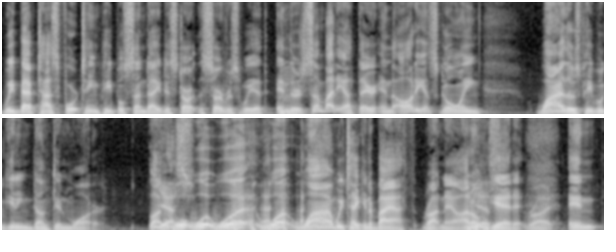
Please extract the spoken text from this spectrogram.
we baptized 14 people sunday to start the service with Mm. and there's somebody out there in the audience going why are those people getting dunked in water like Yes. what, what what what why are we taking a bath right now i don't Yes, get it right. and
